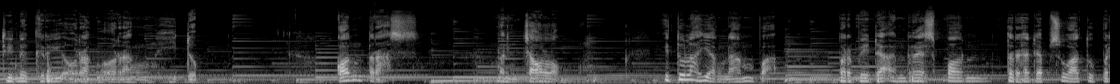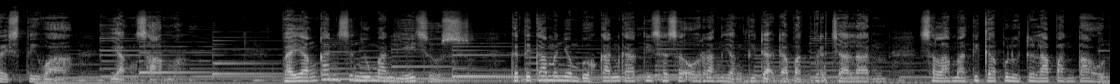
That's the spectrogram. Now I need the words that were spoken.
di negeri orang-orang hidup. Kontras mencolok. Itulah yang nampak perbedaan respon terhadap suatu peristiwa yang sama. Bayangkan senyuman Yesus ketika menyembuhkan kaki seseorang yang tidak dapat berjalan selama 38 tahun.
